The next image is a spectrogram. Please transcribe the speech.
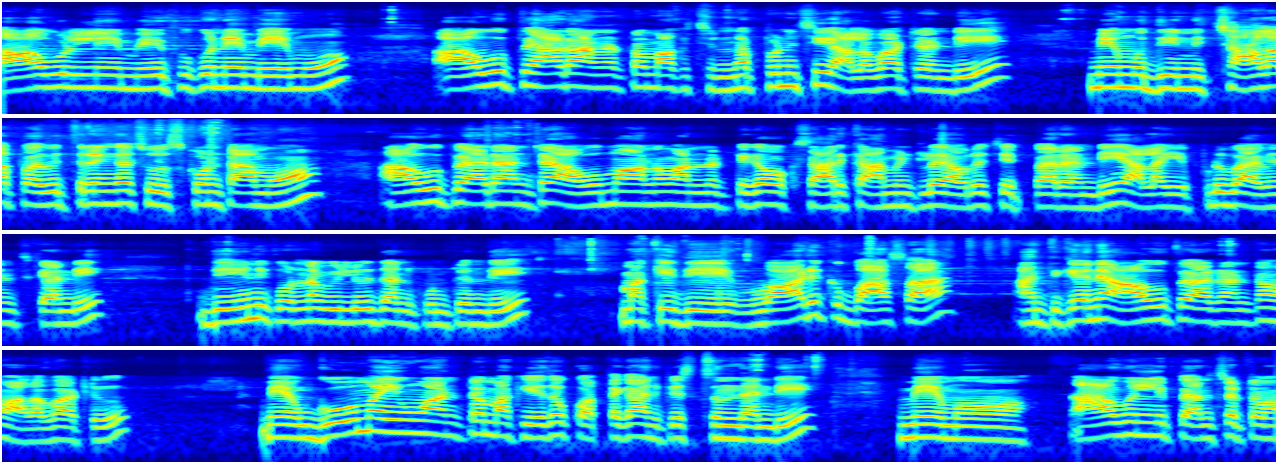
ఆవుల్ని మేపుకునే మేము ఆవు పేడ అనటం మాకు చిన్నప్పటి నుంచి అలవాటండి. మేము దీన్ని చాలా పవిత్రంగా చూసుకుంటాము. ఆవు పేడ అంటే అవమానం అన్నట్టుగా ఒకసారి కామెంట్లో ఎవరో చెప్పారండి. అలా ఎప్పుడు భావించకండి. దేనికి ఉన్న విలువ దానికి ఉంటుంది మాకు ఇది వాడికి భాష. అందుకని ఆవు పేడ అంటాం అలవాటు. మేము గోమయం అంటే మాకు ఏదో కొత్తగా అనిపిస్తుందండి. మేము ఆవుల్ని పెంచటం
